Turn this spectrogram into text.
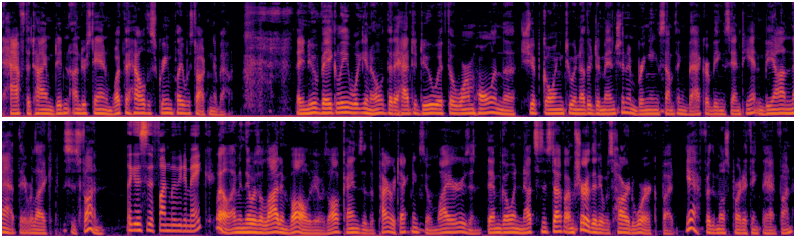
half the time didn't understand what the hell the screenplay was talking about. They knew vaguely what you know that it had to do with the wormhole and the ship going to another dimension and bringing something back or being sentient. And beyond that, they were like, "This is fun." Like, this is a fun movie to make. Well, I mean, there was a lot involved. There was all kinds of the pyrotechnics and wires and them going nuts and stuff. I'm sure that it was hard work, but yeah, for the most part, I think they had fun.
